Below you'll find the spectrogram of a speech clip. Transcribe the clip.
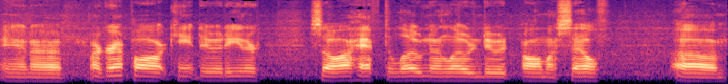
And uh, my grandpa can't do it either. So I have to load and unload and do it all myself. Um,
